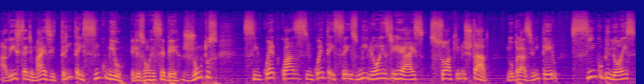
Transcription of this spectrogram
a lista é de mais de 35 mil. Eles vão receber juntos 50, quase 56 milhões de reais só aqui no estado. No Brasil inteiro, 5 bilhões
